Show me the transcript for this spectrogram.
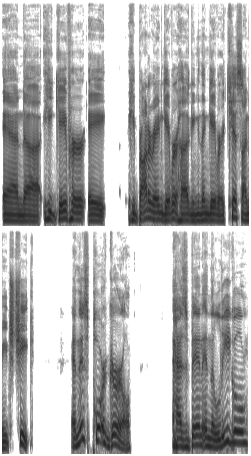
and uh, he gave her a he brought her in, gave her a hug, and then gave her a kiss on each cheek. And this poor girl has been in the legal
